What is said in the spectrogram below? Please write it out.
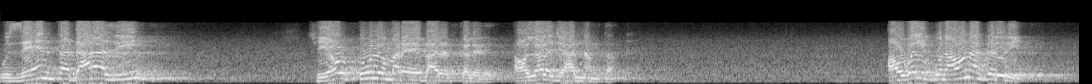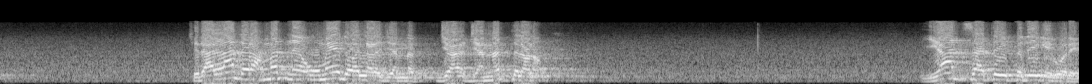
وزین ته دارازي چې یو ټول عمر عبادت کړي او لړ جهنم ته اول ګناونه کړی دي چې د الله د رحمت نه امید او الله جنت جنت تللو یاد ساتي په دې کې ګوره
